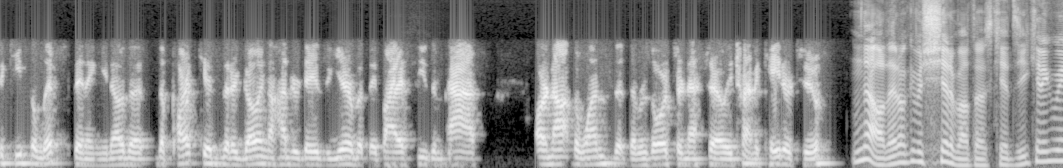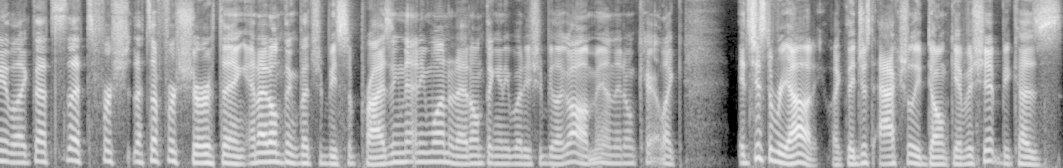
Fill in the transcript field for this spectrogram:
to keep the lift spinning. You know, the the park kids that are going 100 days a year, but they buy a season pass are not the ones that the resorts are necessarily trying to cater to. No, they don't give a shit about those kids. Are you kidding me? Like that's that's for that's a for sure thing, and I don't think that should be surprising to anyone, and I don't think anybody should be like, oh man, they don't care. Like it's just a reality. Like they just actually don't give a shit because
